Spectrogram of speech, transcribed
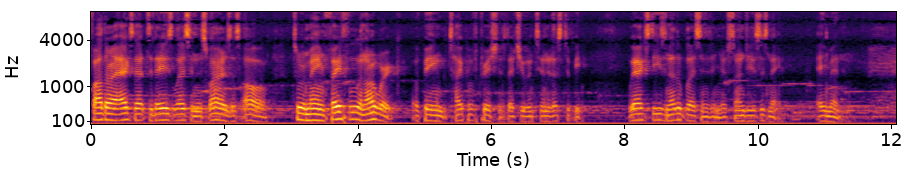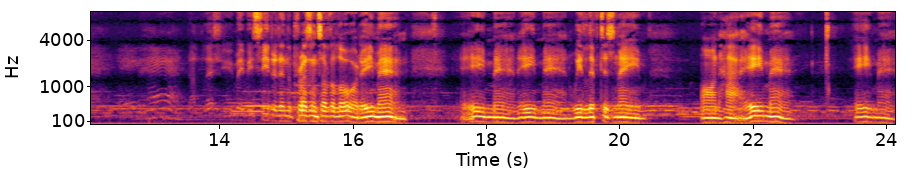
Father, I ask that today's lesson inspires us all to remain faithful in our work of being the type of Christians that you intended us to be. We ask these and other blessings in your Son Jesus' name. Amen. God bless you. You may be seated in the presence of the Lord. Amen. Amen. Amen. We lift his name on high. Amen. Amen.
